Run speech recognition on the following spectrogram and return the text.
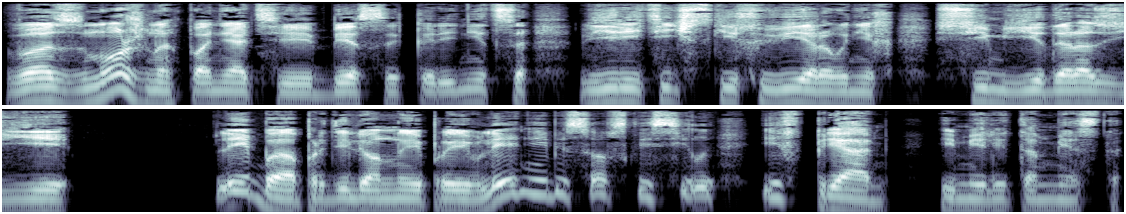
Возможно, понятие бесы коренится в еретических верованиях семьи Доразье, либо определенные проявления бесовской силы и впрямь имели там место.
